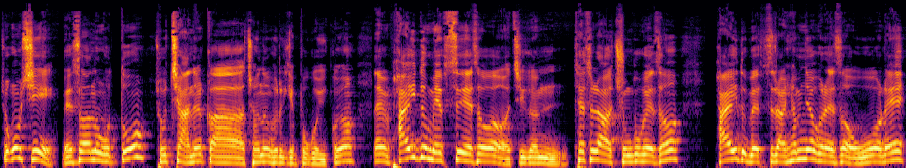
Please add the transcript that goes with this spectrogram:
조금씩 매수하는 것도 좋지 않을까 저는 그렇게 보고 있고요. 그다음에 바이두 맵스에서 지금 테슬라가 중국에서 바이두 맵스랑 협력을 해서 5월에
